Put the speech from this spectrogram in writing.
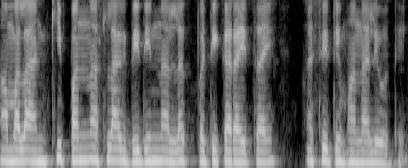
आम्हाला आणखी पन्नास लाख दिदींना लखपती करायचं आहे असे ते म्हणाले होते.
